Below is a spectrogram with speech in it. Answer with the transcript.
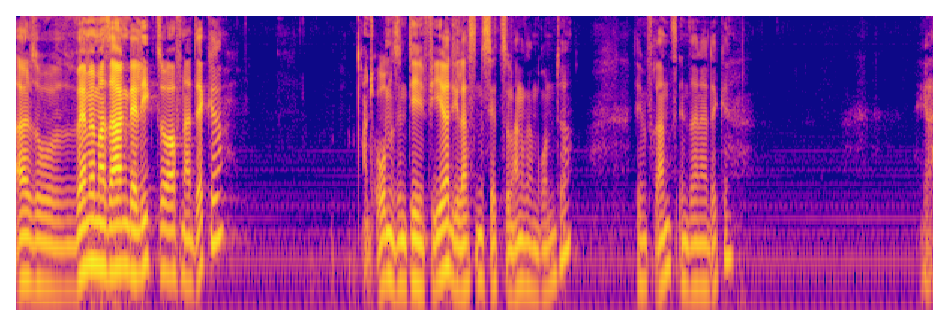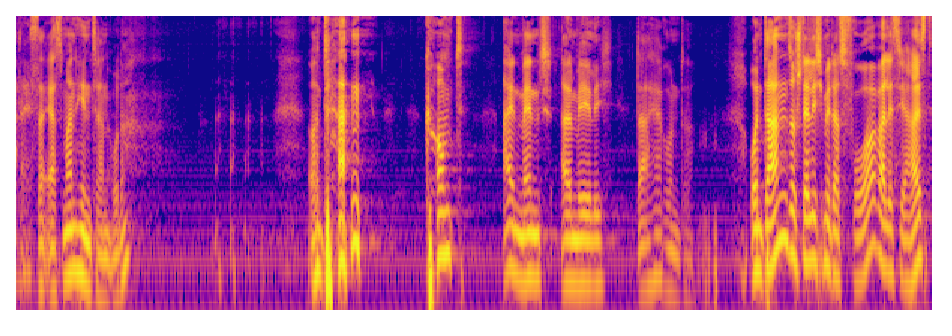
Also, wenn wir mal sagen, der liegt so auf einer Decke und oben sind die vier, die lassen es jetzt so langsam runter, dem Franz in seiner Decke. Ja, da ist da erstmal ein Hintern, oder? Und dann kommt ein Mensch allmählich da herunter. Und dann, so stelle ich mir das vor, weil es hier heißt,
